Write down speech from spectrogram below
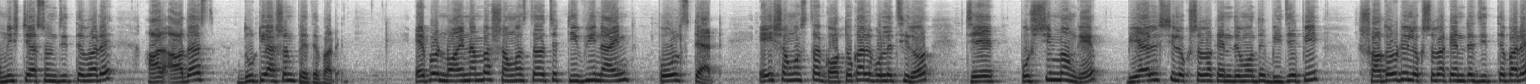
উনিশটি আসন জিততে পারে আর আদার্স দুটি আসন পেতে পারে। এরপর নয় নম্বর সংস্থা হচ্ছে টিভি নাইন পোল স্ট্যাট। এই সংস্থা গতকাল বলেছিল যে পশ্চিমবঙ্গে বিয়াল্লিশটি লোকসভা কেন্দ্রের মধ্যে বিজেপি সতেরোটি লোকসভা কেন্দ্রে জিততে পারে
